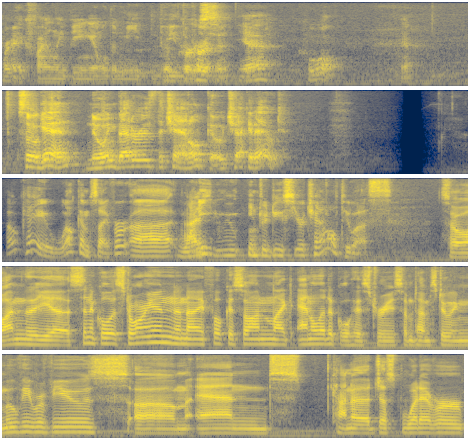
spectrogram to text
Right. like finally being able to meet the Meet person. the person. Yeah, cool. Yeah. So again, Knowing Better is the channel. Go check it out. Okay, welcome, Cypher. Uh, why don't you introduce your channel to us? So I'm the uh, cynical historian, and I focus on like analytical history. Sometimes doing movie reviews, um, and kind of just whatever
